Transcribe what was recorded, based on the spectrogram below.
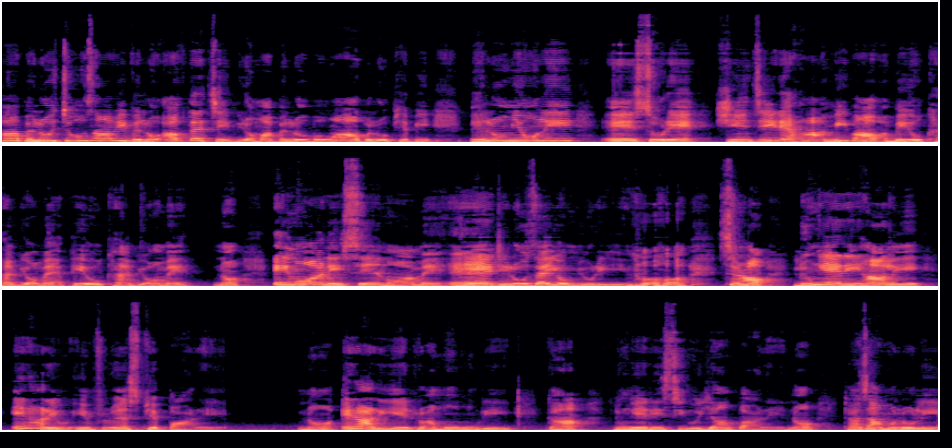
ဟာဘလို့စူးစမ်းပြီးဘလို့အောက်တက်ကြပြီးတော့မှဘလို့ဘဝကိုဘလို့ဖြစ်ပြီးဘယ်လိုမျိုးလေးအဲဆိုတော့ယဉ်ကျေးတယ်ဟာအမိဘကိုအမေကိုခံပြောမယ်အဖေကိုခံပြောမယ်เนาะအိမ်ဘောကနေဆင်းသွားမယ်အဲဒီလိုဇက်ရုံမျိုးတွေเนาะဆိုတော့လူငယ်တွေဟာလေအဲ့ဒါတွေကို influence ဖြစ်ပါတယ်เนาะအဲ့ဒါတွေရဲ့လွှမ်းမိုးမှုတွေကလူငယ်တွေစီကိုရောက်ပါတယ်เนาะဒါကြောင့်မလို့လေ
